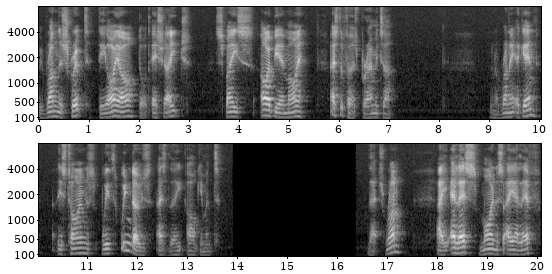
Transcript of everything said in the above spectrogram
We run the script dir.sh space IBMI as the first parameter. I'm going to run it again, this time with Windows as the argument. That's run. ALS minus ALF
